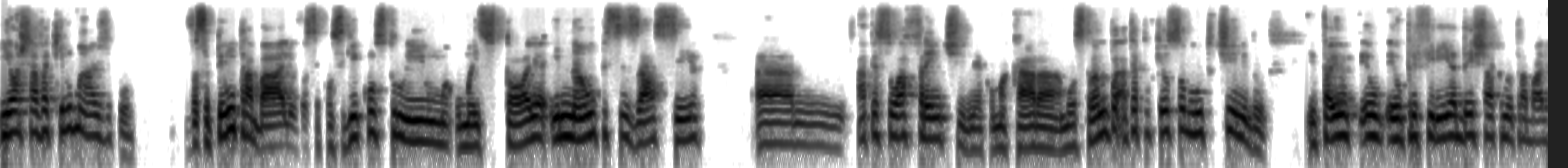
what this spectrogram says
E eu achava aquilo mágico, você ter um trabalho, você conseguir construir uma, uma história e não precisar ser uh, a pessoa à frente, né, com uma cara mostrando, até porque eu sou muito tímido. Então eu, eu, eu preferia deixar que o meu trabalho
